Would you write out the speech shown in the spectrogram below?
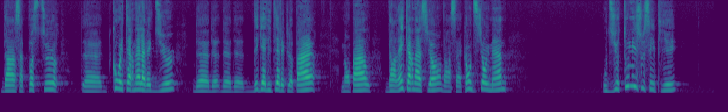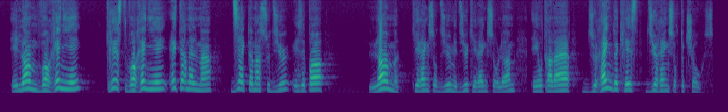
dans sa posture euh, coéternelle avec Dieu, d'égalité avec le Père, mais on parle dans l'incarnation, dans sa condition humaine, où Dieu a tout mis sous ses pieds et l'homme va régner, Christ va régner éternellement directement sous Dieu. Et ce n'est pas l'homme qui règne sur Dieu, mais Dieu qui règne sur l'homme. Et au travers du règne de Christ, Dieu règne sur toutes choses.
